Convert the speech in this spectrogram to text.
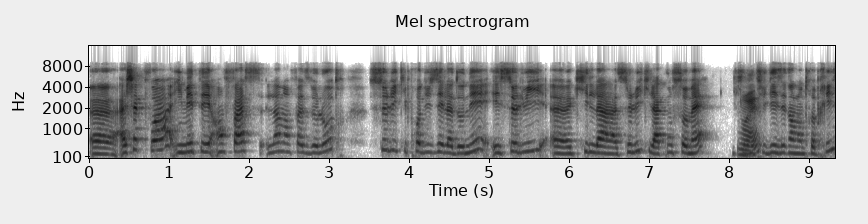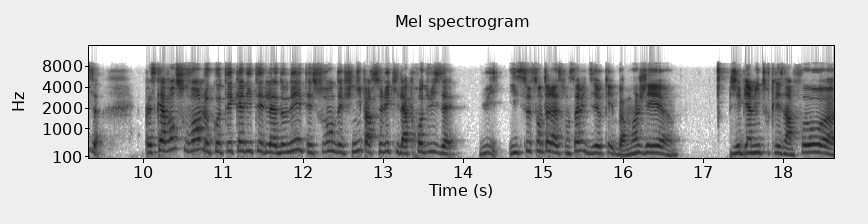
à chaque fois, il mettait en face, l'un en face de l'autre, celui qui produisait la donnée et celui, qui, la, celui qui la consommait qui ouais. dans l'entreprise. Parce qu'avant, souvent, le côté qualité de la donnée était souvent défini par celui qui la produisait. Lui, il se sentait responsable, il dit, OK, bah, moi, j'ai... Euh, j'ai bien mis toutes les infos, euh,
